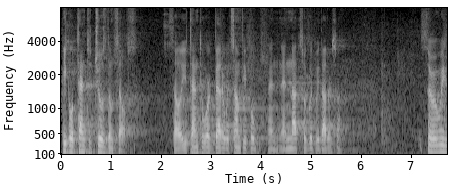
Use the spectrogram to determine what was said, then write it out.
people tend to choose themselves. So you tend to work better with some people and, and not so good with others. So, so we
